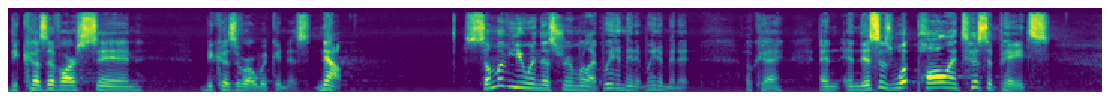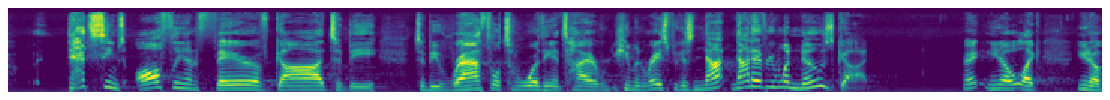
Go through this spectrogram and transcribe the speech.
because of our sin, because of our wickedness. Now, some of you in this room are like, wait a minute, wait a minute. Okay. And, and this is what Paul anticipates. That seems awfully unfair of God to be, to be wrathful toward the entire human race because not, not everyone knows God. Right? You know, like, you know,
